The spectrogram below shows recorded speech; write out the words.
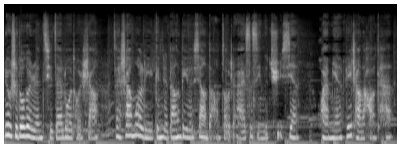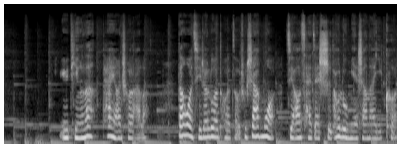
六十多个人骑在骆驼上。在沙漠里跟着当地的向导走着 S 型的曲线，画面非常的好看。雨停了，太阳出来了。当我骑着骆驼走出沙漠，脚踩在石头路面上那一刻，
